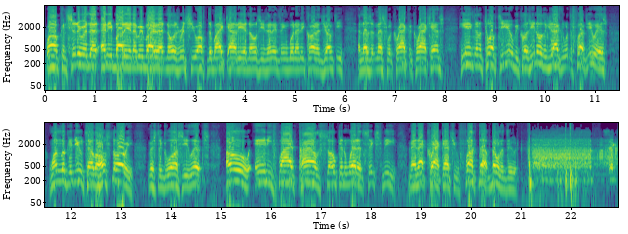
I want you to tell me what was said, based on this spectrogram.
Well, considering that anybody and everybody that knows Richie off the mic out here knows he's anything but any kind of junkie and doesn't mess with crack or crackheads, he ain't gonna talk to you because he knows exactly what the fuck you is. One look at you tell the whole story, Mr. Glossy Lips. Oh, 85 pounds soaking wet at six feet. Man, that crack got you fucked up, don't it, dude? Six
